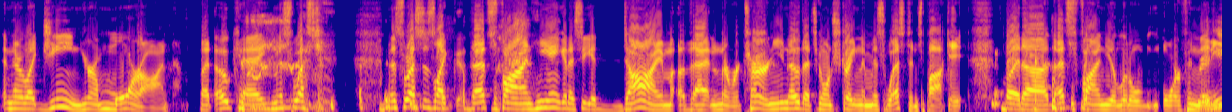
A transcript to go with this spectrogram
And they're like, Gene, you're a moron. But okay, Miss West. Miss West is like, that's fine. He ain't gonna see a dime of that in the return. You know that's going straight into Miss Weston's pocket. But uh, that's fine, you little orphan But idiot.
